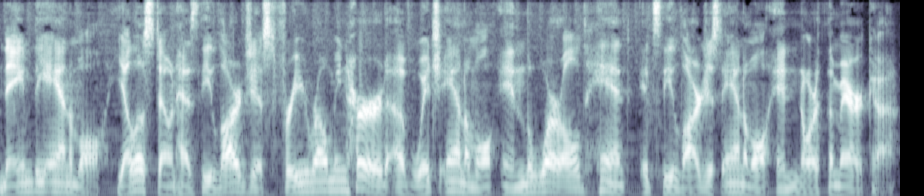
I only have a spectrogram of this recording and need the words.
Name the animal. Yellowstone has the largest free roaming herd of which animal in the world? Hint, it's the largest animal in North America.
